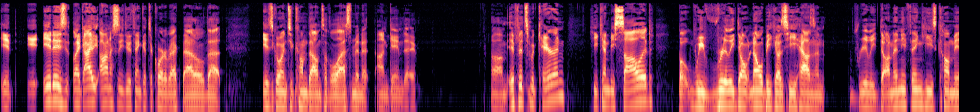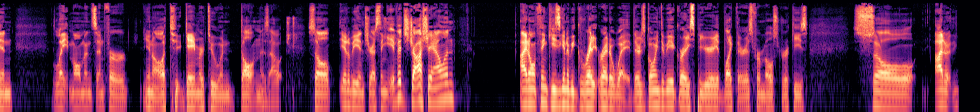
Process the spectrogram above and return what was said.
it, it it is like I honestly do think it's a quarterback battle that is going to come down to the last minute on game day. Um, if it's McCarron, he can be solid, but we really don't know because he hasn't really done anything. He's come in late moments and for you know a game or two when Dalton is out. So it'll be interesting. If it's Josh Allen, I don't think he's going to be great right away. There's going to be a grace period like there is for most rookies. So I don't.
